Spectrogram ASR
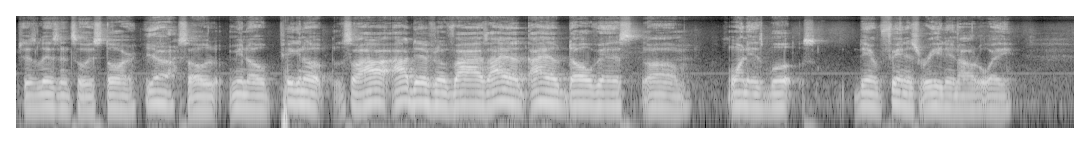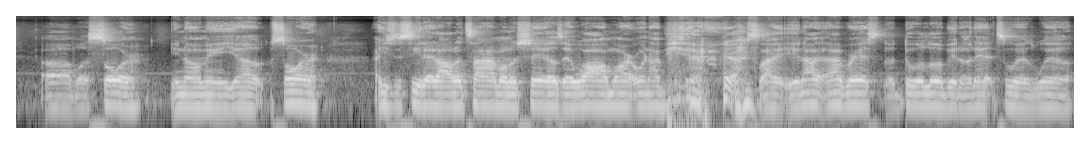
Just listening to his story. Yeah. So, you know, picking up so I, I definitely advise I have I have dove in um, one of his books, didn't finish reading all the way. Uh, but Soar, you know what I mean? Yeah, Soar I used to see that all the time on the shelves at Walmart when I be there. it's like, you know, I, I read do a little bit of that too as well.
